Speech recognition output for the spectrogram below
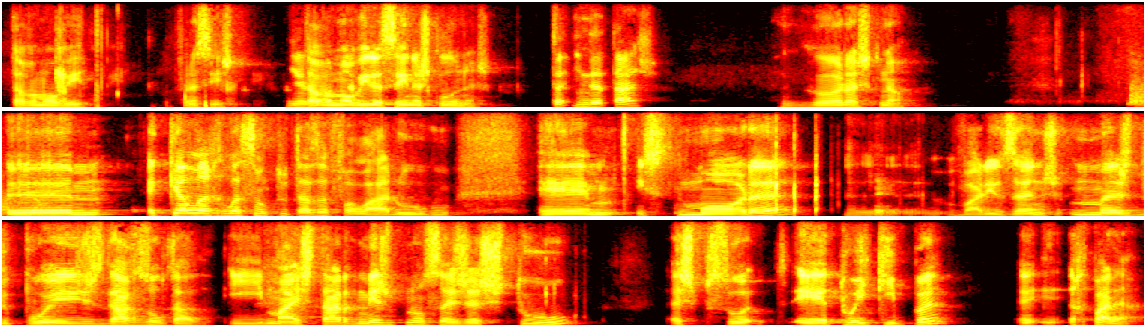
Estava-me a ouvir, Francisco. Estava-me a ouvir a sair nas colunas. Tá, ainda estás? Agora acho que não. Um, aquela relação que tu estás a falar, Hugo, é, isso demora uh, vários anos, mas depois dá resultado. E mais tarde, mesmo que não sejas tu, as pessoas, é a tua equipa. Uh, repara,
